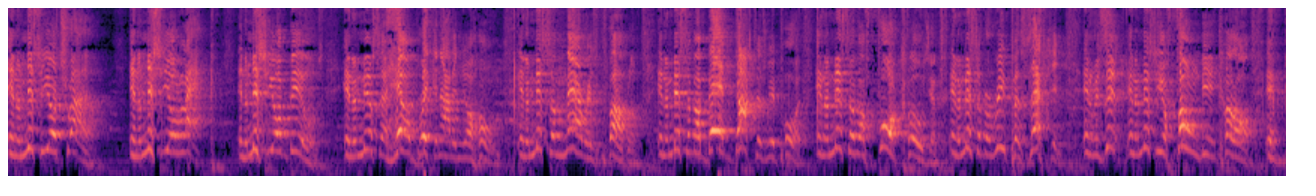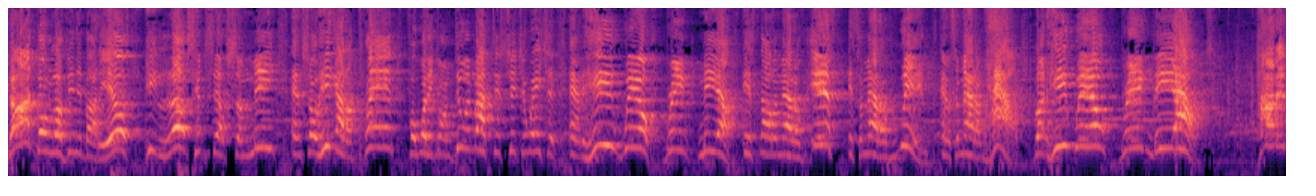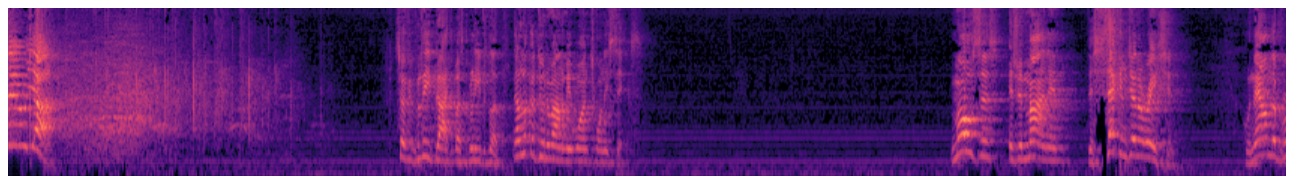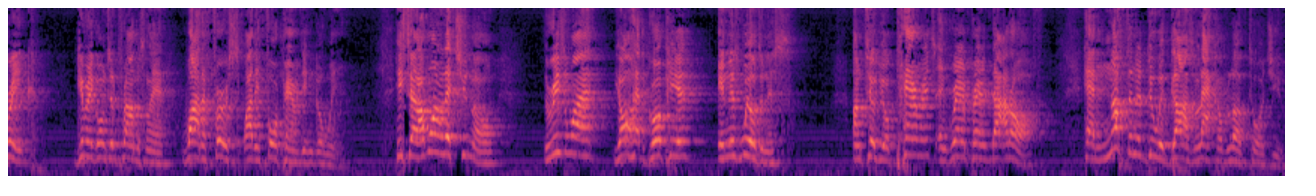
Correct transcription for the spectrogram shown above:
In the midst of your trial, in the midst of your lack, in the midst of your bills, in the midst of hell breaking out in your home, in the midst of marriage problems, in the midst of a bad doctor's report, in the midst of a foreclosure, in the midst of a repossession, in the midst of your phone being cut off. If God don't love anybody else, he loves himself some me, and so he got a plan for what he's going to do about this situation, and he will bring not a matter of if, it's a matter of when, and it's a matter of how, but he will bring me out. Hallelujah. So if you believe God, you must believe his love. Now look at Deuteronomy 126. Moses is reminding the second generation who are now on the brink, getting ready to go into the promised land, why the first, why the foreparent didn't go in. He said, I want to let you know the reason why y'all had to grow up here in this wilderness until your parents and grandparents died off had nothing to do with God's lack of love towards you.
